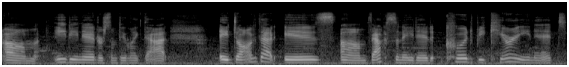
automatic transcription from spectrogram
um, eating it or something like that a dog that is um, vaccinated could be carrying it,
